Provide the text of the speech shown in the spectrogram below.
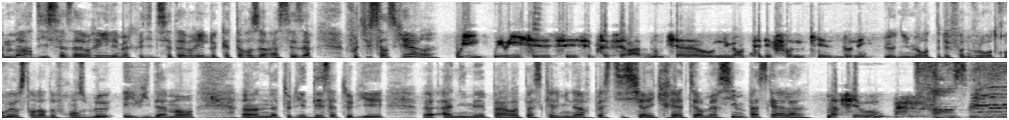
mardi 16 avril et mercredi 17 avril de 14h à 16h. Faut-il s'inscrire? Oui, oui, oui, c'est- préférable. Donc il y a au numéro de téléphone qui est donné. Le numéro de téléphone, vous le retrouvez au standard de France Bleu, évidemment. Un atelier, des ateliers euh, animés par Pascal Minard, plasticien et créateur. Merci Pascal. Merci à vous. France Bleu.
